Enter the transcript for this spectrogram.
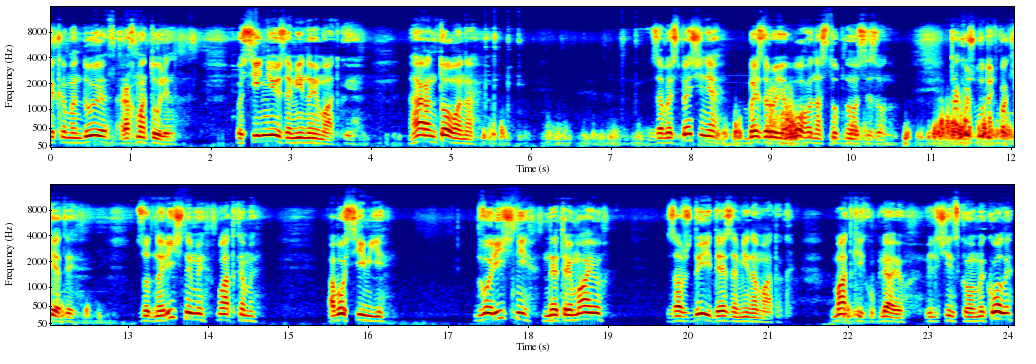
рекомендує Рахматулін осінньою заміною маткою. Гарантовано забезпечення безроєвого наступного сезону. Також будуть пакети з однорічними матками або сім'ї. Дворічні не тримаю, завжди йде заміна маток. Матки купляю Вільчинського Миколи,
